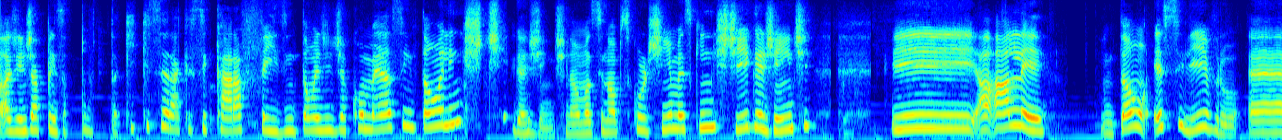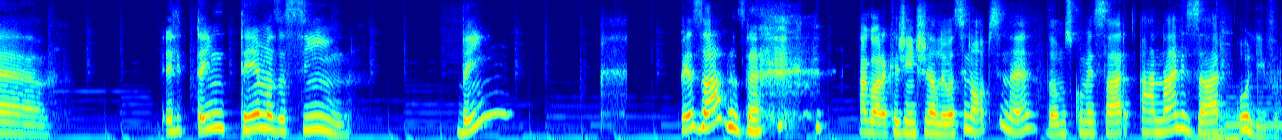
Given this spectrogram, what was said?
a gente já pensa, puta, o que, que, será que esse cara fez? Então a gente já começa, então ele instiga a gente, né? Uma sinopse curtinha, mas que instiga a gente e a, a ler. Então, esse livro é. Ele tem temas assim. bem. pesados, né? Agora que a gente já leu a sinopse, né? Vamos começar a analisar o livro.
